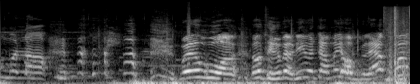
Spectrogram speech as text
กหมดหรอก ไม่ต้องห่วง เราถือแบบนี้มันจะไม่หกอยู่แล้วปึ๊บ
